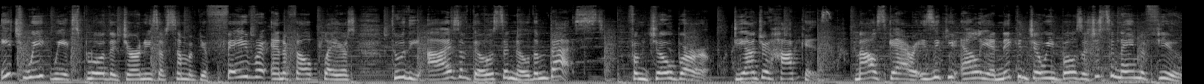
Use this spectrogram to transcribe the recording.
Each week, we explore the journeys of some of your favorite NFL players through the eyes of those that know them best. From Joe Burrow, DeAndre Hopkins, Myles Garrett, Ezekiel Elliott, Nick and Joey Bosa, just to name a few.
